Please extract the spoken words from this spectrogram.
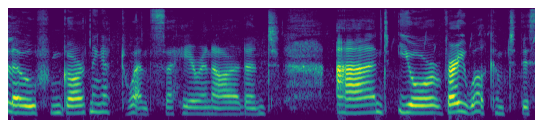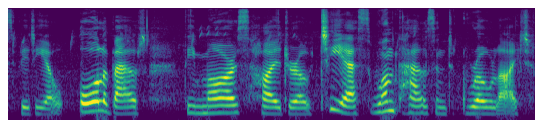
Hello from Gardening at Douentza here in Ireland and you're very welcome to this video all about the Mars Hydro TS1000 grow light.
